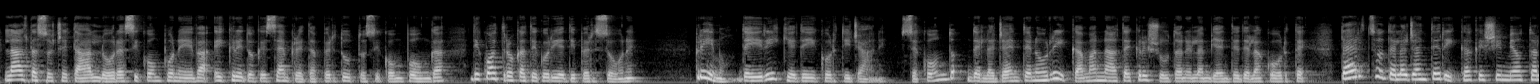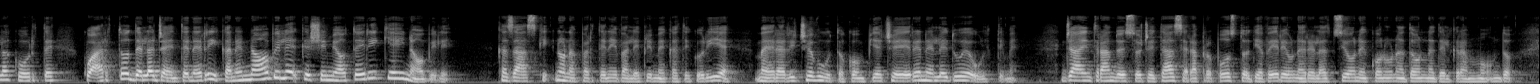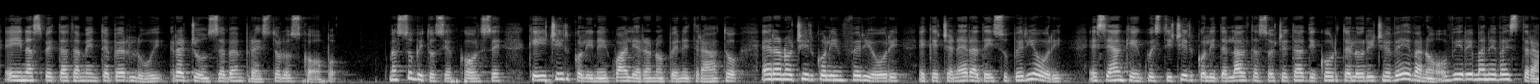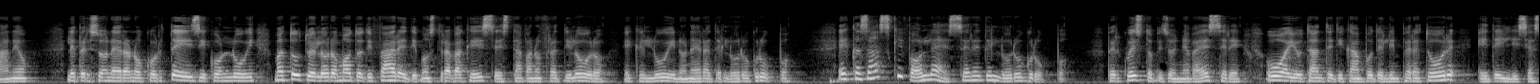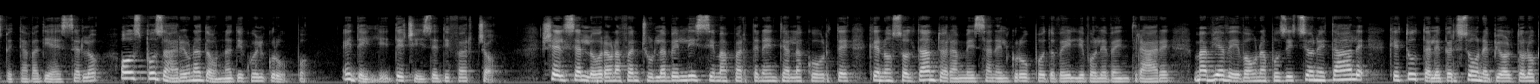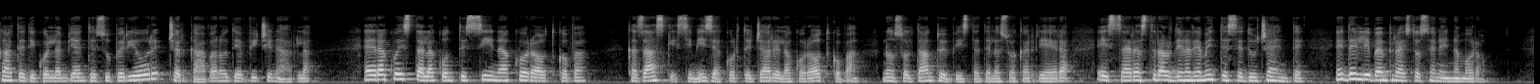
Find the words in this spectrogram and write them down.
L'alta società allora si componeva, e credo che sempre e dappertutto si componga, di quattro categorie di persone Primo, dei ricchi e dei cortigiani. Secondo, della gente non ricca, ma nata e cresciuta nell'ambiente della corte. Terzo, della gente ricca che scimmiotta la corte. Quarto, della gente né ricca né nobile che scimmiotta i ricchi e i nobili. Casaschi non apparteneva alle prime categorie, ma era ricevuto con piacere nelle due ultime. Già entrando in società si era proposto di avere una relazione con una donna del gran mondo e inaspettatamente per lui raggiunse ben presto lo scopo ma subito si accorse che i circoli nei quali erano penetrato erano circoli inferiori e che ce n'era dei superiori, e se anche in questi circoli dell'alta società di corte lo ricevevano, vi rimaneva estraneo. Le persone erano cortesi con lui, ma tutto il loro modo di fare dimostrava che esse stavano fra di loro e che lui non era del loro gruppo. E Kasasky volle essere del loro gruppo. Per questo bisognava essere o aiutante di campo dell'imperatore, ed egli si aspettava di esserlo, o sposare una donna di quel gruppo, ed egli decise di far ciò. Scelse allora una fanciulla bellissima appartenente alla corte, che non soltanto era ammessa nel gruppo dove egli voleva entrare, ma vi aveva una posizione tale che tutte le persone più altolocate di quell'ambiente superiore cercavano di avvicinarla. Era questa la contessina Korotkova, Kasasky si mise a corteggiare la Korotkova, non soltanto in vista della sua carriera, essa era straordinariamente seducente ed egli ben presto se ne innamorò.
